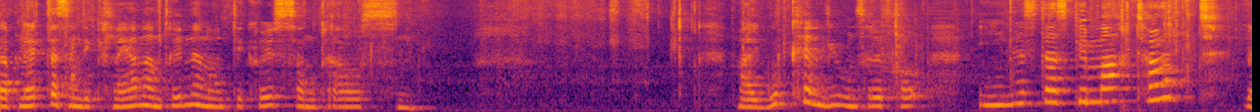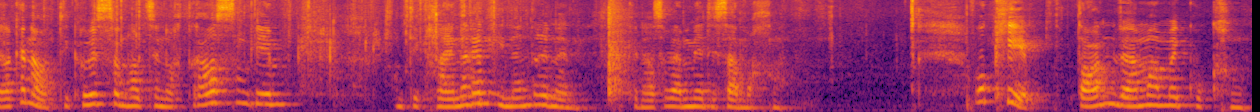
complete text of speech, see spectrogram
Ich glaube netter sind die kleinen drinnen und die größeren draußen. Mal gucken, wie unsere Frau Ines das gemacht hat. Ja genau, die größeren hat sie noch draußen gegeben und die kleineren innen drinnen. Genauso werden wir das auch machen. Okay, dann werden wir mal gucken.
